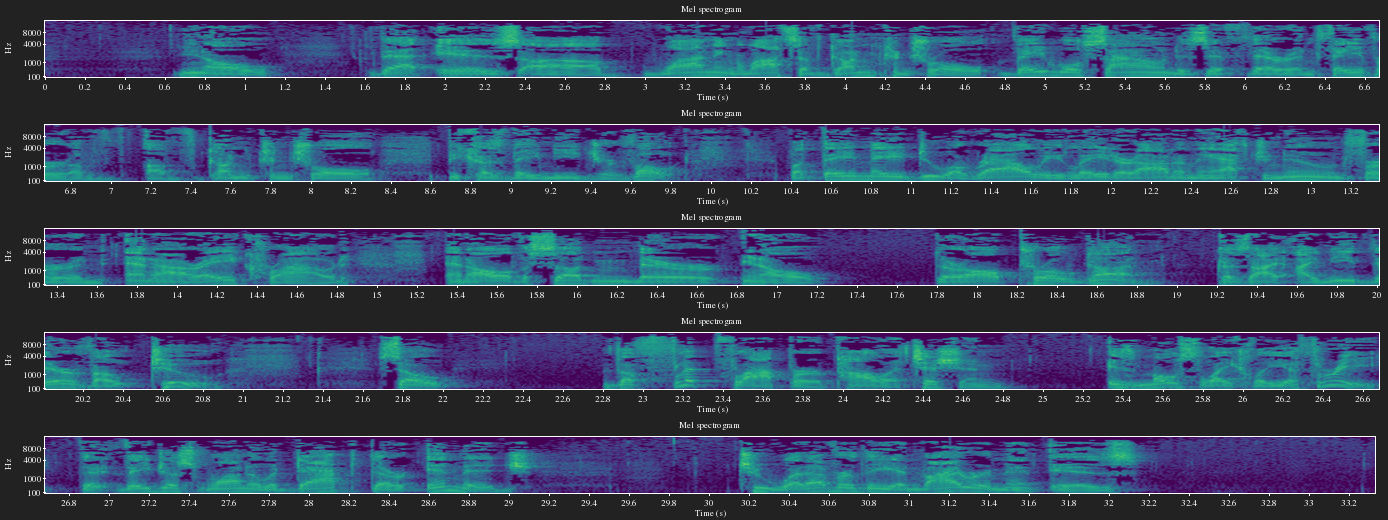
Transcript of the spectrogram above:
you know, that is uh, wanting lots of gun control, they will sound as if they're in favor of, of gun control because they need your vote but they may do a rally later on in the afternoon for an NRA crowd, and all of a sudden they're, you know, they're all pro gun because I, I need their vote too. So the flip flopper politician is most likely a three. They, they just want to adapt their image to whatever the environment is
